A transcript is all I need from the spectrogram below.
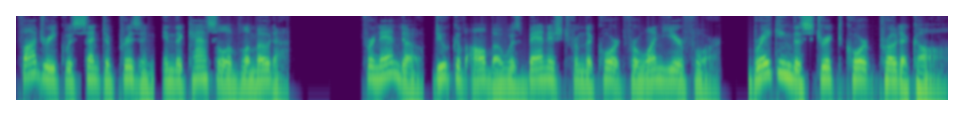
Fadrique was sent to prison, in the castle of La Mota. Fernando, Duke of Alba was banished from the court for one year for "...breaking the strict court protocol."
